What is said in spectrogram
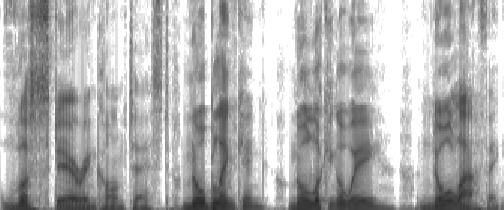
the staring contest. No blinking, no looking away, no laughing.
